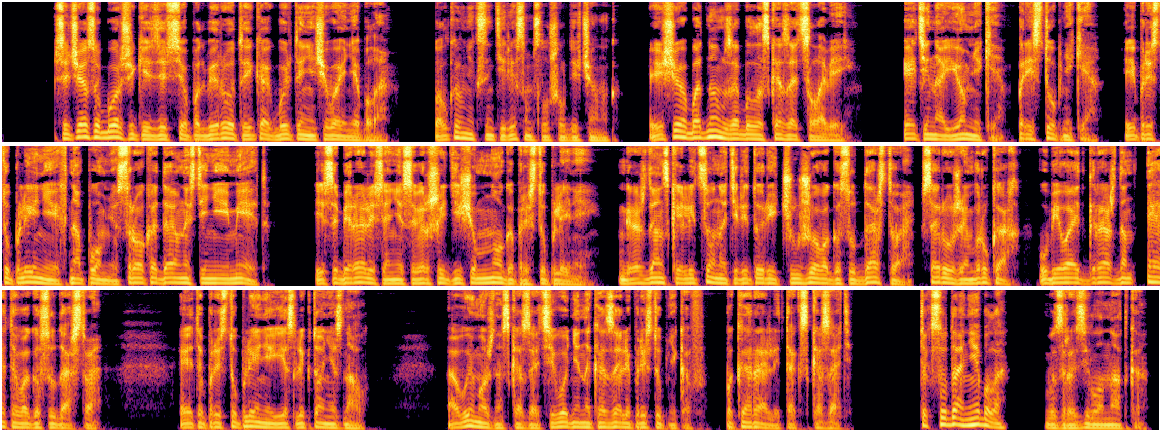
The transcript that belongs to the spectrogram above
Сейчас уборщики здесь все подберут, и как будто ничего и не было. Полковник с интересом слушал девчонок. Еще об одном забыла сказать Соловей. Эти наемники – преступники. И преступление их, напомню, срока давности не имеет. И собирались они совершить еще много преступлений. Гражданское лицо на территории чужого государства с оружием в руках убивает граждан этого государства. Это преступление, если кто не знал. А вы, можно сказать, сегодня наказали преступников. Покарали, так сказать. «Так суда не было», – возразила Натка.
